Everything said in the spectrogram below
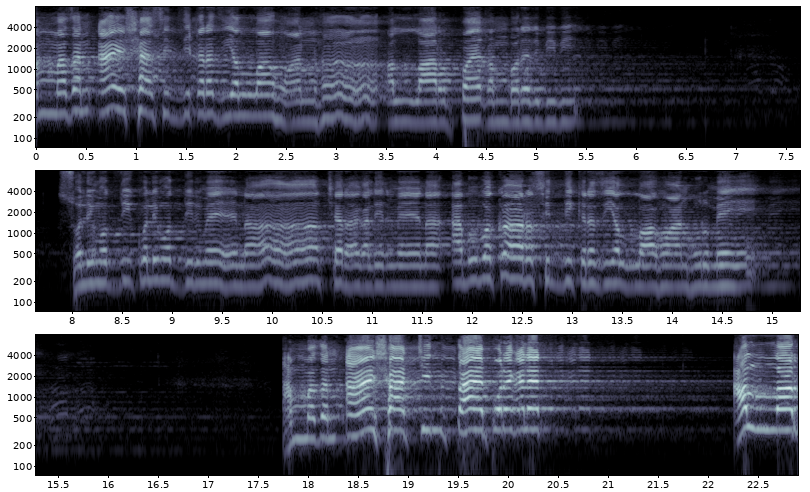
আম্মাজান আয়েশা সিদ্দিকা রাদিয়াল্লাহু আনহা, আল্লাহর পয়গম্বরের বিবি। সলিমদ্দি কলিমদ্দির মেয়ে না, চেরাগালির মেয়ে না, আবু বকর সিদ্দিক রাজি আল্লাহ আনহুর মেয়ে। আম্মাজান আয়েশা চিন্তায় পড়ে গেলেন। আল্লাহর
